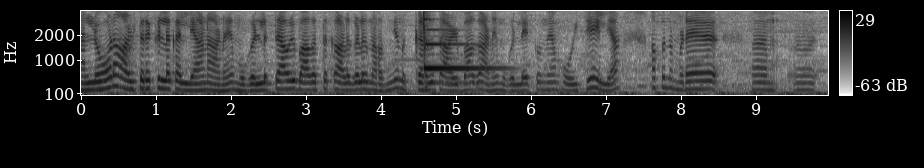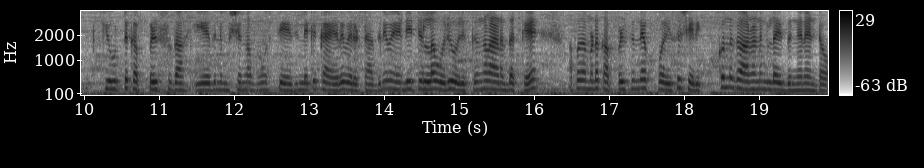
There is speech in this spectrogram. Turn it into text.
നല്ലോണം ആൾത്തിരക്കുള്ള കല്യാണമാണ് മുകളിലത്തെ ആ ഒരു ഭാഗത്തൊക്കെ ആളുകൾ നിറഞ്ഞു നിൽക്കുന്നത് താഴ്ഭാഗമാണ് മുകളിലേക്കൊന്നും ഞാൻ പോയിട്ടേ ഇല്ല. അപ്പം നമ്മുടെ ക്യൂട്ട് കപ്പിൾസ് ഇതാ ഏത് നിമിഷങ്ങൾക്കും സ്റ്റേജിലേക്ക് കയറി വരട്ടെ. അതിന് വേണ്ടിയിട്ടുള്ള ഒരു ഒരുക്കങ്ങളാണ് ഇതൊക്കെ. അപ്പോൾ നമ്മുടെ കപ്പിൾസിന്റെ ഫേസ് ശരിക്കൊന്ന് കാണണമെങ്കിൽ ദാ ഇതിങ്ങനെ ഉണ്ടോ?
